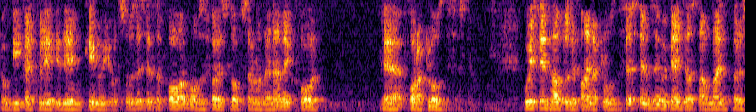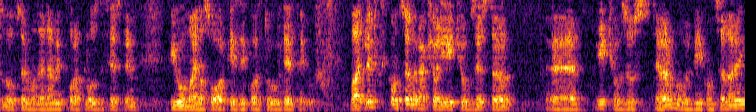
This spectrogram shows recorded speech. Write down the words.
to be calculated in kilojoules. So this is the form of the first law of thermodynamics for uh, for a closed system. We said how to define a closed system, then we can just apply the first law of thermodynamics for a closed system. Q minus work is equal to delta U. But let's consider actually each of this term, uh, each of those terms we will be considering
